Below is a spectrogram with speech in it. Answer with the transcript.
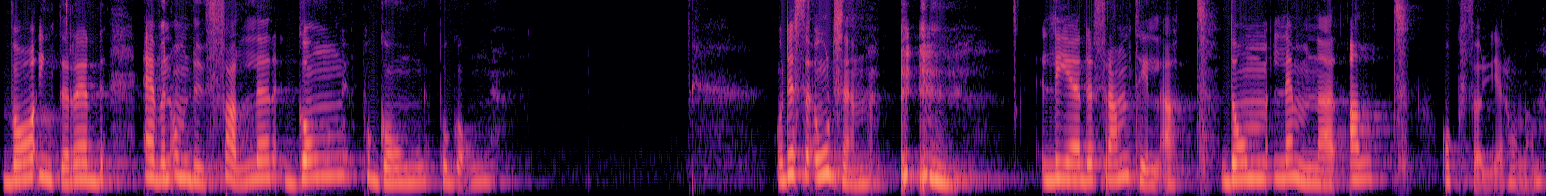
Var inte rädd, även om du faller gång på gång på gång. Och dessa ord sen leder fram till att de lämnar allt och följer honom.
